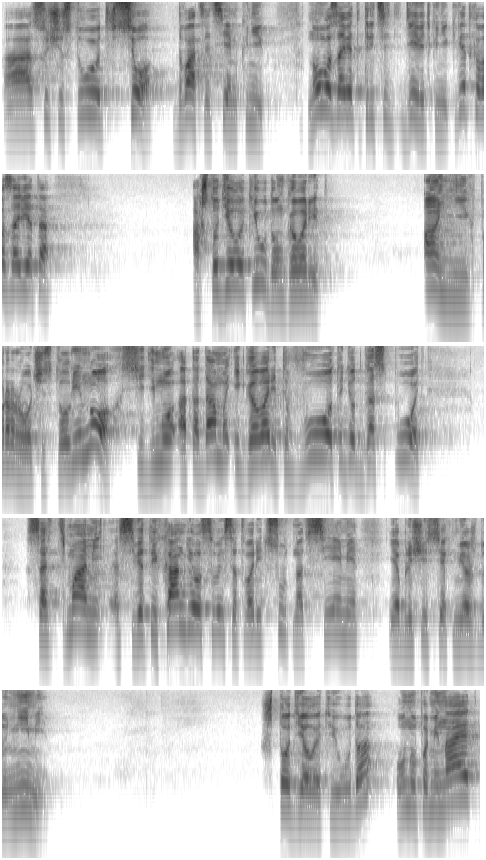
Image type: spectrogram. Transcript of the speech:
а, существует все, 27 книг. Нового Завета 39 книг, Ветхого Завета. А что делает Иуда? Он говорит, о них пророчествовал Енох, седьмой от Адама, и говорит, вот идет Господь, со тьмами святых ангелов своих сотворить суд над всеми и обличить всех между ними. Что делает Иуда? Он упоминает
